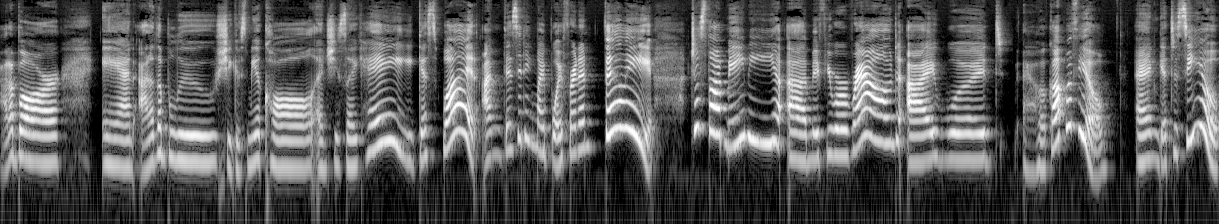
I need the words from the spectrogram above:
at a bar and out of the blue, she gives me a call and she's like, Hey, guess what? I'm visiting my boyfriend in Philly. Just thought maybe um, if you were around, I would hook up with you and get to see you.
